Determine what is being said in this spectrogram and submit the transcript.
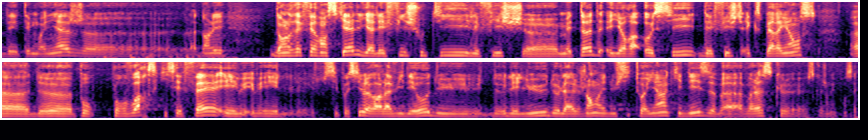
des témoignages. Dans les, dans le référentiel, il y a les fiches outils, les fiches euh, méthodes, et il y aura aussi des fiches expérience euh, de, pour, voir ce qui s'est fait, et, si possible avoir la vidéo de l'élu, de l'agent et du citoyen qui disent bah, voilà ce que j'en ai pensé.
